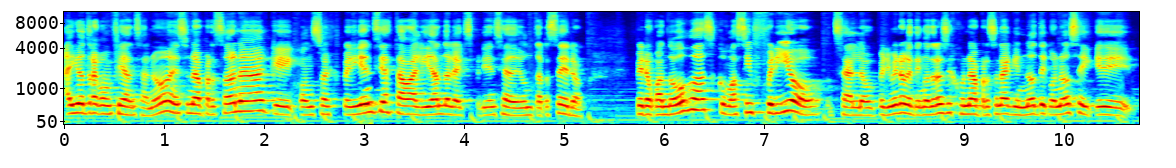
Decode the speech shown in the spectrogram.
hay otra confianza, ¿no? Es una persona que con su experiencia está validando la experiencia de un tercero. Pero cuando vos vas como así frío, o sea, lo primero que te encontrás es con una persona que no te conoce y que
